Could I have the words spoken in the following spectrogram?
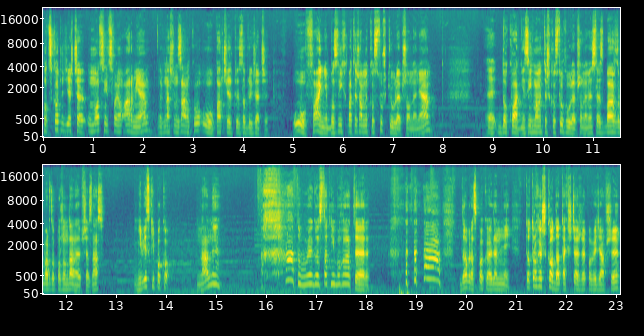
podskoczyć jeszcze, umocnić swoją armię w naszym zamku. U, patrzcie, tu jest dobrych rzeczy. U, fajnie, bo z nich chyba też mamy kostuszki ulepszone, nie? E, dokładnie, z nich mamy też kostuchy ulepszone, więc to jest bardzo, bardzo pożądane przez nas. Niebieski poko... Nany? Aha, to był jego ostatni bohater. Dobra, spoko, jeden mniej. To trochę szkoda, tak szczerze powiedziawszy,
